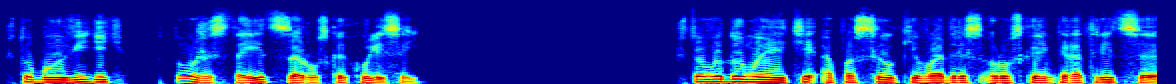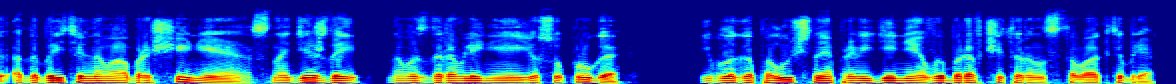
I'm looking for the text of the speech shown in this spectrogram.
чтобы увидеть, кто же стоит за русской кулисой. Что вы думаете о посылке в адрес русской императрицы одобрительного обращения с надеждой на выздоровление ее супруга и благополучное проведение выборов 14 октября?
